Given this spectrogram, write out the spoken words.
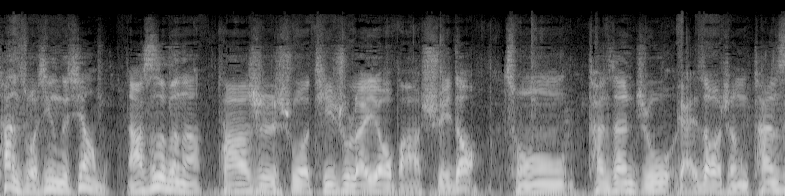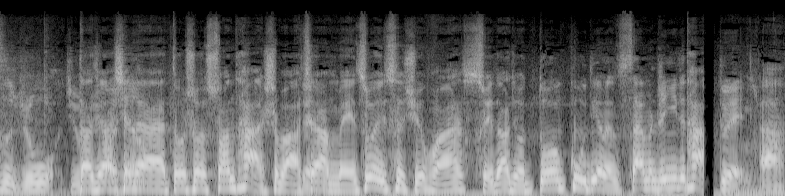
探索性的项目，哪四个呢？他是说提出来要把水稻从碳三植物改造成碳四植物，就大家现在都说双碳是吧？这样每做一次循环，水稻就多固定了三分之一的碳。对啊，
